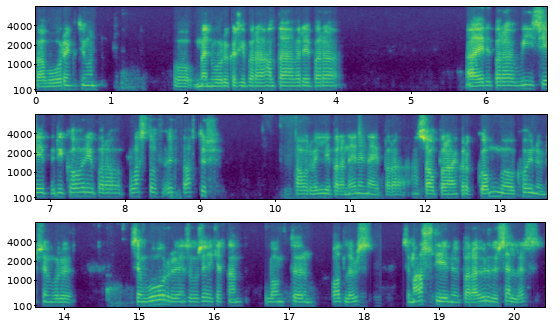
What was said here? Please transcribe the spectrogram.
hvað voru einhvern tímann. Og menn voru kannski bara að halda að veri bara það er bara V-shape recovery bara blast off upp aftur. Þá var Willi bara nei nei nei bara, hann sá bara einhverja gommu á kóinum sem voru sem voru eins og þú segir kjartan long term hodlers sem allt í einu bara urðu sellers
